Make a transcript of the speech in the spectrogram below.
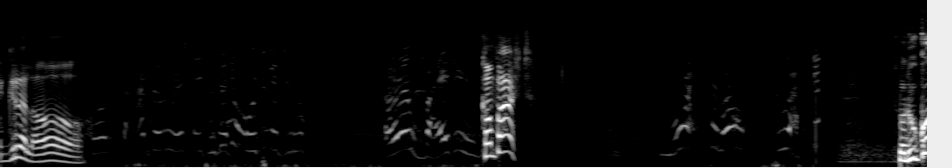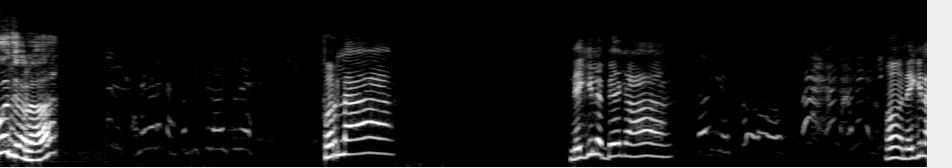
ಎಗ್ರಲೋ ಚಾರ್ಜರ್ ರುಕೋ ಜರ. ಹೋಗ್ತೀನಿ ನೆಗಿಲ ಬೇಗ. ಹ್ಞೂ ನೆಗಿಲ.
